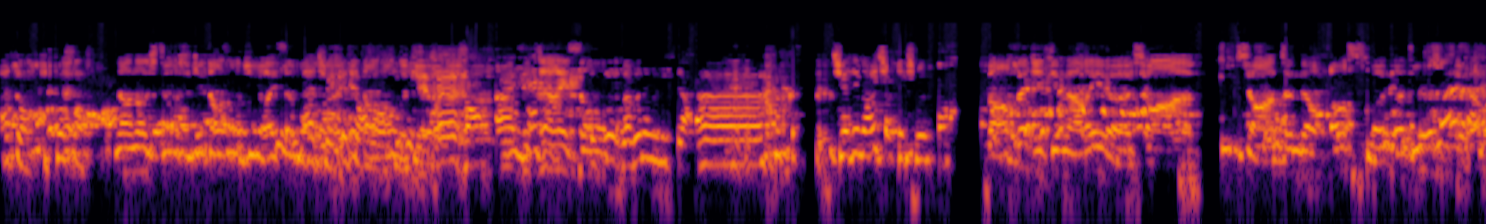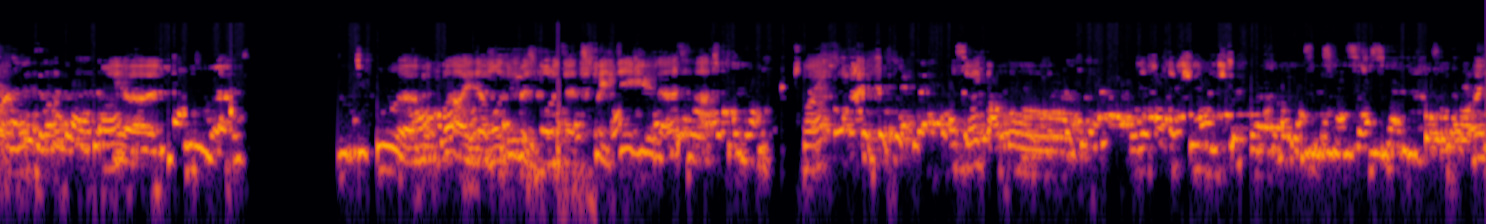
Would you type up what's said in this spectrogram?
Attends, tu te concentres. Non, non, justement, j'ai 14 ans, j'ai récemment. Ah, tu as 14 ans. récent. C'est très récent. Bah, bon anniversaire. Euh, tu as démarré sur quel toi? Bah, en fait, j'ai démarré euh, sur un sur un Thunder Force gratuit, sais pas vraiment. Et euh, du coup, euh, donc, du coup euh, mon frère il a vendu parce qu'on les a trouvés dégueulasses. trouvé. Ouais. Ah, c'est vrai que par rapport aux, aux attentes actuelles du euh, c'est ancien. Ouais.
